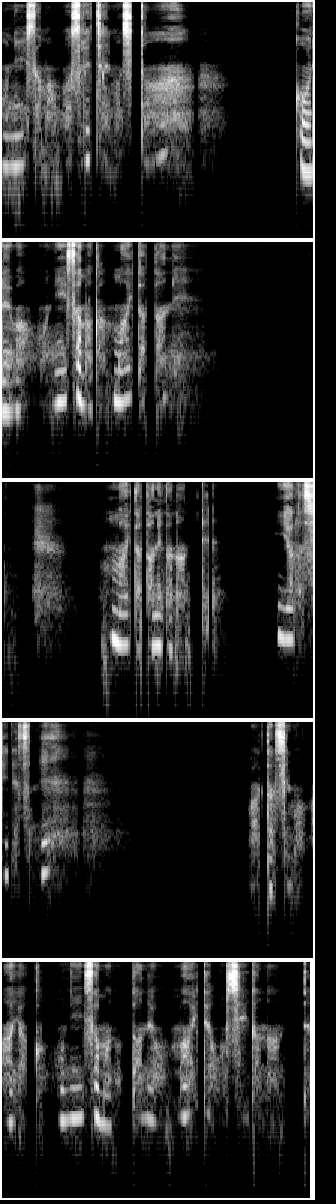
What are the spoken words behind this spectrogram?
お兄様忘れちゃいました？これはお兄様がまいた種。まいた種だなんて。いやらしいですね。私も早くお兄様の種をまいてほしいだなんて。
